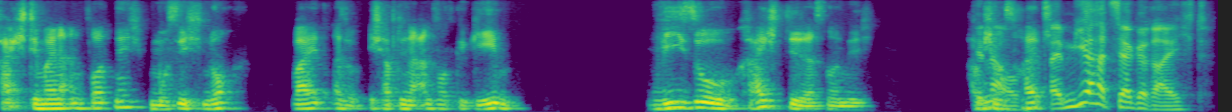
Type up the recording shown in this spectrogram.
reicht dir meine Antwort nicht? Muss ich noch weit? Also ich habe dir eine Antwort gegeben. Wieso reicht dir das noch nicht? Hab genau. Bei mir hat es ja gereicht.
